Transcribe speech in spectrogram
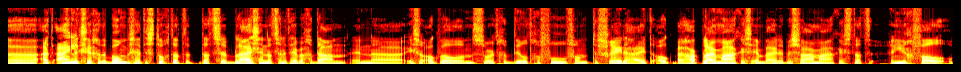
uh, uiteindelijk zeggen de boombezetters toch dat, het, dat ze blij zijn dat ze het hebben gedaan. En uh, is er ook wel een soort gedeeld gevoel van tevredenheid, ook bij harpluimmakers en bij de bezwaarmakers, dat in ieder geval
